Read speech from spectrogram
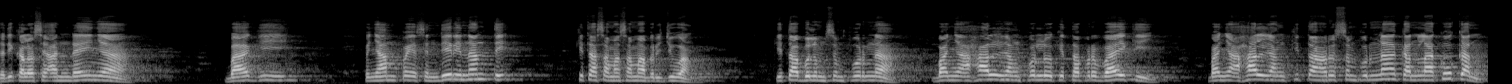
Jadi kalau seandainya bagi penyampai sendiri nanti kita sama-sama berjuang. Kita belum sempurna, banyak hal yang perlu kita perbaiki, banyak hal yang kita harus sempurnakan, lakukan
